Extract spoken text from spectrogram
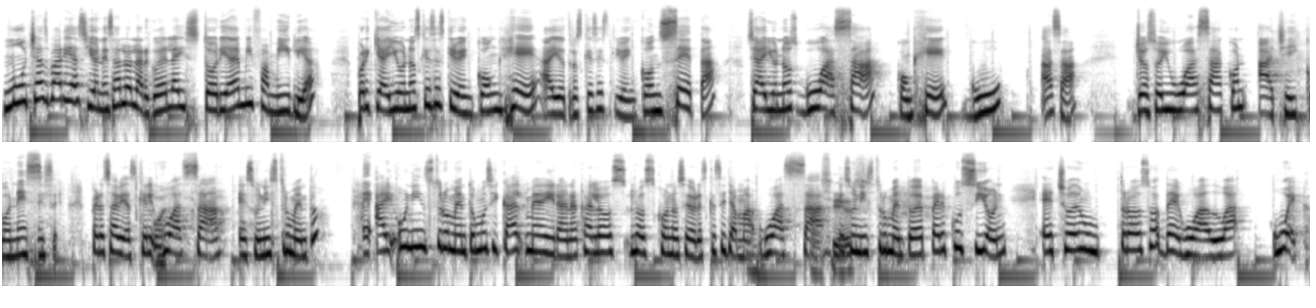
muchas variaciones a lo largo de la historia de mi familia, porque hay unos que se escriben con G, hay otros que se escriben con Z, o sea, hay unos Guasá con G, Gu, Asá. Yo soy Guasá con H y con S. Pero ¿sabías que el guasá es un instrumento? Eh, Hay un instrumento musical, me dirán acá los, los conocedores, que se llama guasá, que es. es. un instrumento de percusión hecho de un trozo de guadua hueca.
